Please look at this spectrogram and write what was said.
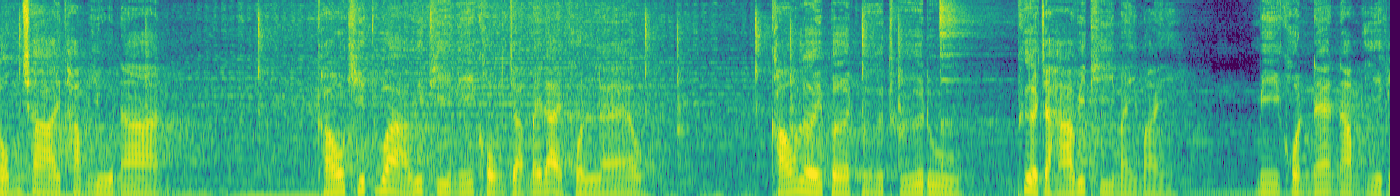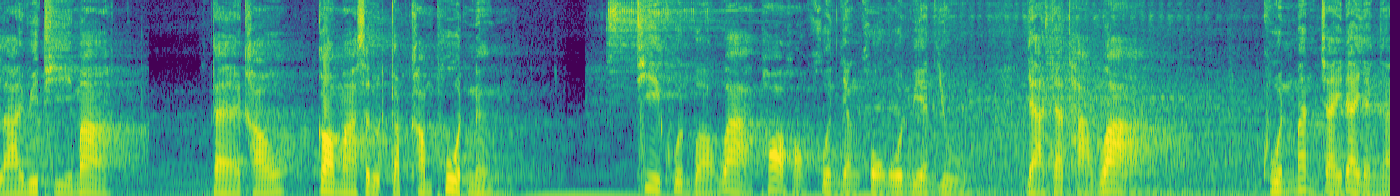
สมชายทำอยู่นาน เขาคิดว่าวิธีนี้คงจะไม่ได้ผลแล้ว เขาเลยเปิดมือถือดู เพื่อจะหาวิธีใหม่ๆ มีคนแนะนำอีกหลายวิธีมาก แต่เขาก็มาสะดุดกับคำพูดหนึ่ง ที่คุณบอกว่าพ่อของคุณยังคงวนเวียนอยู่ อยากจะถามว่า คุณมั่นใจได้ยังไง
